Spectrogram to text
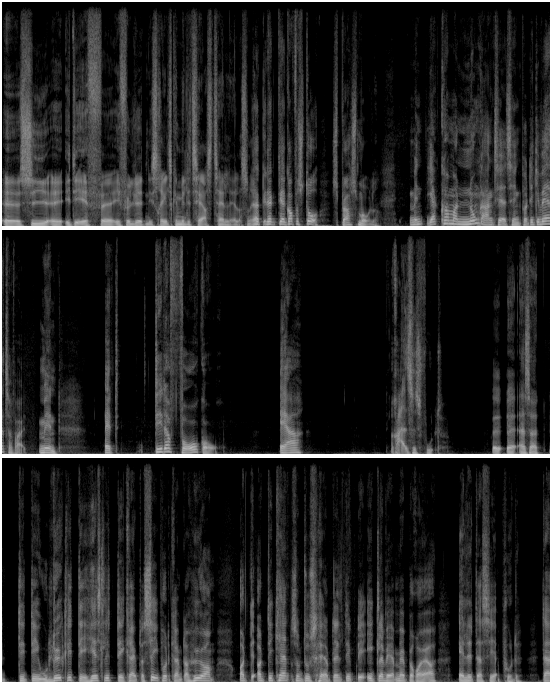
øh, sige øh, EDF øh, ifølge den israelske militærstal eller sådan jeg, jeg, jeg kan godt forstå spørgsmålet. Men jeg kommer nogle gange til at tænke på, det kan være, at jeg tager fejl, men at det, der foregår, er redselsfuldt. Øh, øh, altså, det, det er ulykkeligt, det er hæsligt, det er grimt at se på, det er grimt at høre om, og det, og det kan, som du sagde, det, det ikke lade være med at berøre alle, der ser på det. Der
